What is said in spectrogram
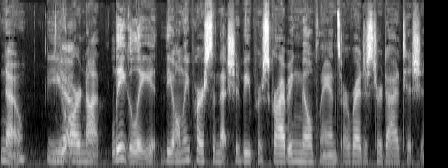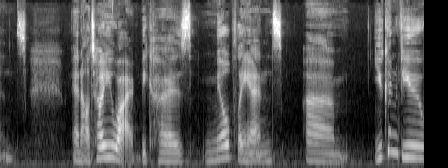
no. You Yeah. are not legally the only person that should be prescribing meal plans are registered dietitians. And I'll tell you why. Because meal plans, um, you can view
